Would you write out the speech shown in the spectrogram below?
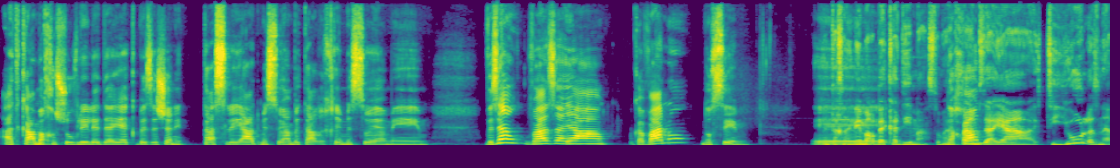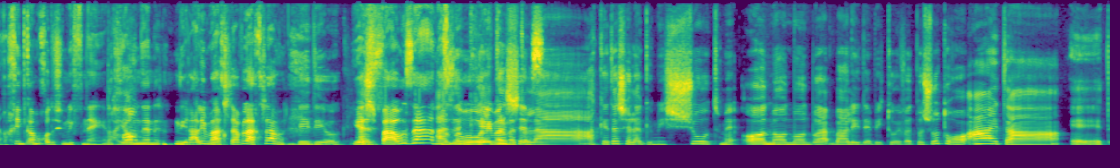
עד כמה חשוב לי לדייק בזה שאני טס ליעד מסוים בתאריכים מסוימים. וזהו, ואז זה היה, קבענו, נוסעים. מתכננים הרבה קדימה. זאת אומרת, נכון. פעם זה היה טיול, אז נערכים כמה חודשים לפני. נכון. היום זה נראה לי מעכשיו לעכשיו. בדיוק. יש אז, פאוזה, אנחנו עולים על מטוס. אז הקטע של הגמישות מאוד מאוד מאוד בא לידי ביטוי, ואת פשוט רואה את ה... את,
